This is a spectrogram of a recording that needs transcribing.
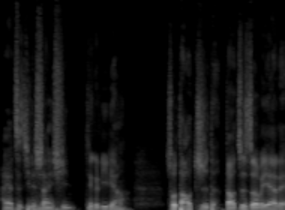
还有自己的善心，这个力量所导致的，导致怎么样呢？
